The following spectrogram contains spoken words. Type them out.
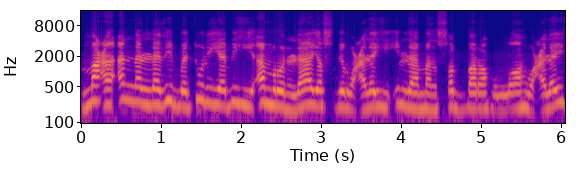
مع أن الذي ابتلي به أمر لا يصبر عليه إلا من صبره الله عليه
